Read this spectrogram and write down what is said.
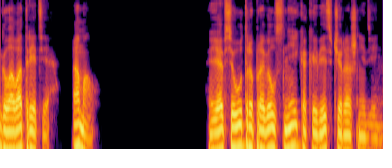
Глава третья. Амал. Я все утро провел с ней, как и весь вчерашний день.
